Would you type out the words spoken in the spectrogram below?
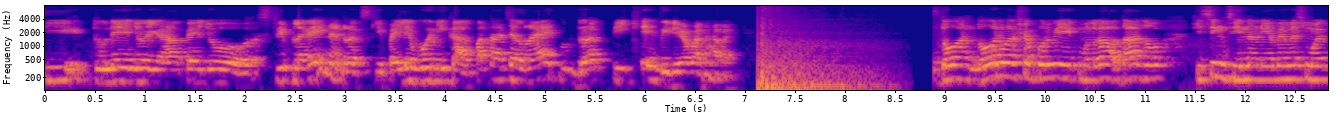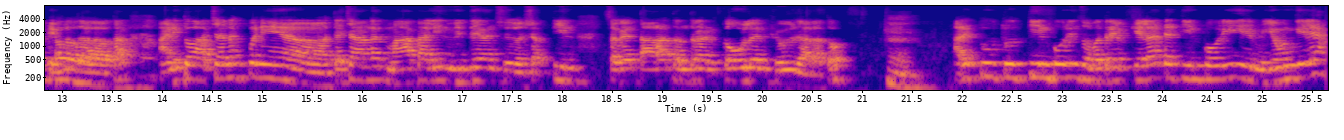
ती तूने जो यहाँ पे जो स्ट्रिप लगाई ना ड्रग्स की पहले वो निकाल पता चल रहा है तू ड्रग पी के व्हिडिओ बना रहा है दोन दोन वर्षापूर्वी एक मुलगा होता जो किसिंग सीन आणि एमएमएस मुळे हो. फेमस झाला होता. आणि तो अचानकपणे त्याच्या अंगात महाकालीन विद्यान श- शक्तीन सगळे तारातंत्र आणि कौल आणि फ्युल झाला तो. अरे तू तू तीन पोरींसोबत रेप केला त्या तीन पोरी येऊन गेल्या.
